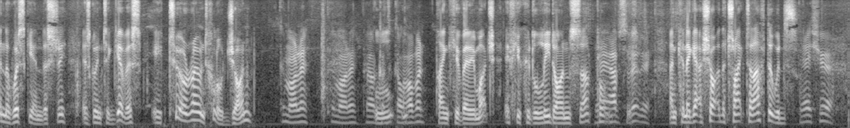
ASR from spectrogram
in the whisky industry, is going to give us a tour around. Hello, John. Good morning. Good morning. Welcome to. Thank you very much. If you could lead on, sir. Yeah, absolutely. And can I get a shot of the tractor afterwards? Yeah, sure.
